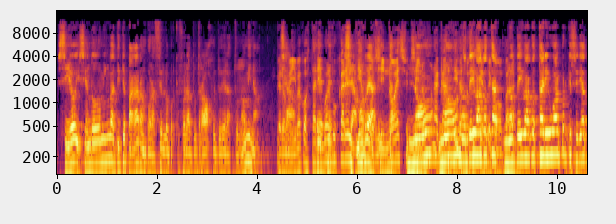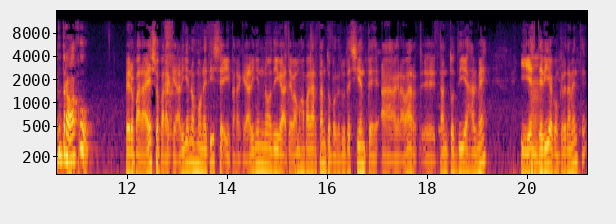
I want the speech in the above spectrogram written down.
si hoy, siendo domingo, a ti te pagaran por hacerlo porque fuera tu trabajo y tuvieras tu nómina. Pero O sea, me iba a costar eh, igual eh, buscar el tiempo, realistas. si no es- si no, no es una no, cantidad no te iba a costar, para- no te iba a costar igual porque sería tu trabajo. Pero para eso, para que alguien nos monetice y para que alguien nos diga te vamos a pagar tanto porque tú te sientes a grabar eh, tantos días al mes y este Hmm. día concretamente,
